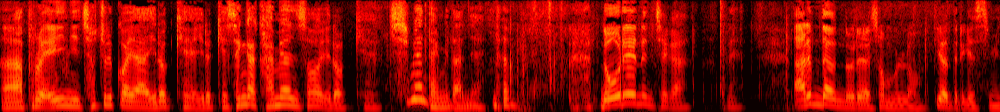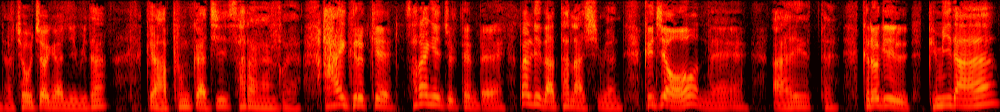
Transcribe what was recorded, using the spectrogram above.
아, 앞으로 애인이 쳐줄 거야 이렇게 이렇게 생각하면서 이렇게 치면 됩니다. 네. 노래는 제가 네. 아름다운 노래 선물로 띄워드리겠습니다. 조정현입니다. 그 아픔까지 사랑한 거야. 아이 그렇게 사랑해 줄 텐데 빨리 나타나시면 그죠? 네. 아유 그러길 빕니다.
